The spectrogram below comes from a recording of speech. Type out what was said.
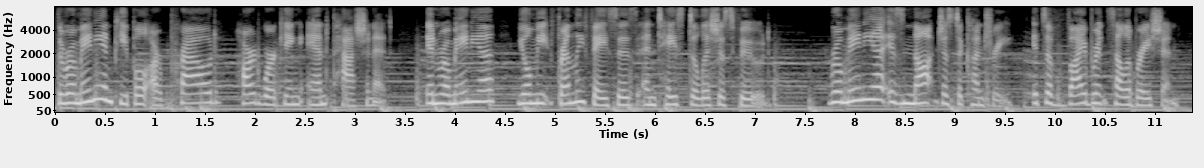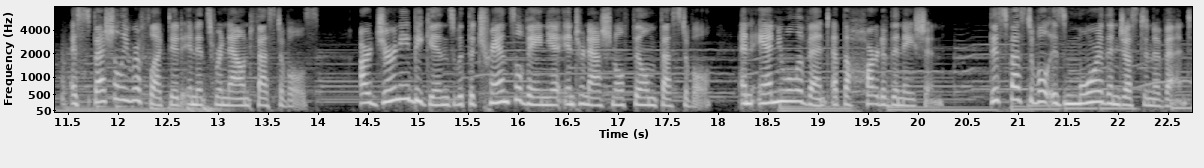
The Romanian people are proud, hardworking, and passionate. In Romania, you'll meet friendly faces and taste delicious food. Romania is not just a country, it's a vibrant celebration, especially reflected in its renowned festivals. Our journey begins with the Transylvania International Film Festival, an annual event at the heart of the nation. This festival is more than just an event,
